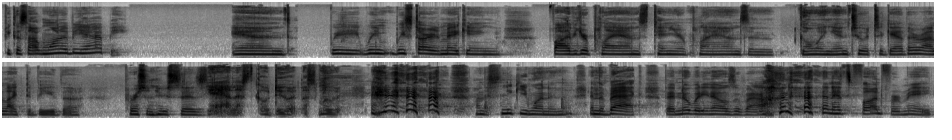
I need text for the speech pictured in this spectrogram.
because I wanna be happy. And we we we started making five year plans, ten year plans and going into it together. I like to be the person who says, Yeah, let's go do it, let's move it. I'm the sneaky one in, in the back that nobody knows about, and it's fun for me.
